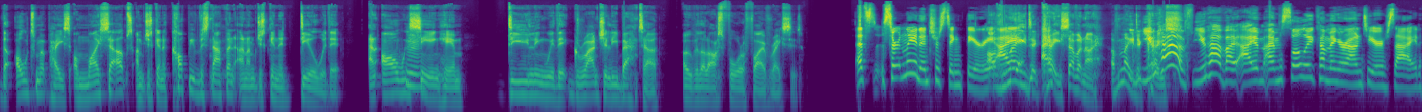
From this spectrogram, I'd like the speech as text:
the ultimate pace on my setups? I'm just going to copy Verstappen and I'm just going to deal with it. And are we hmm. seeing him dealing with it gradually better over the last four or five races? That's certainly an interesting theory. I've I, made a case, I, haven't I? I've made a you case. You have, you have. I, am, I'm slowly coming around to your side.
